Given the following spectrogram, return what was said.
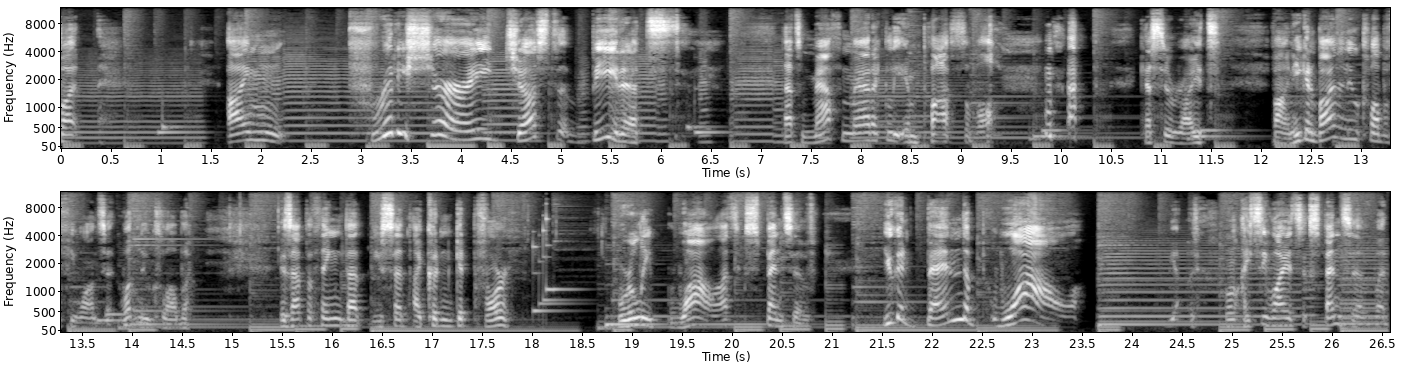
but I'm pretty sure he just beat it. That's mathematically impossible. Guess you're right. Fine, he can buy the new club if he wants it. What new club? Is that the thing that you said I couldn't get before? Really? Wow, that's expensive. You can bend the... Wow! Yeah, well, I see why it's expensive, but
